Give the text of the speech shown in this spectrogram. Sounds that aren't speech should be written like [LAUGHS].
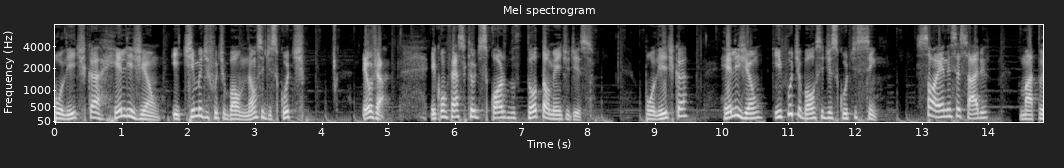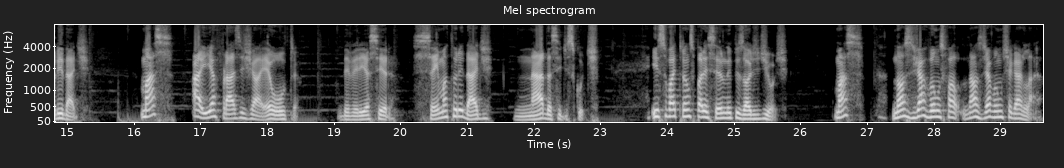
política, religião e time de futebol não se discute? Eu já. E confesso que eu discordo totalmente disso. Política, religião e futebol se discute sim. Só é necessário maturidade. Mas aí a frase já é outra. Deveria ser: sem maturidade, nada se discute. Isso vai transparecer no episódio de hoje. Mas nós já vamos, nós já vamos chegar lá.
